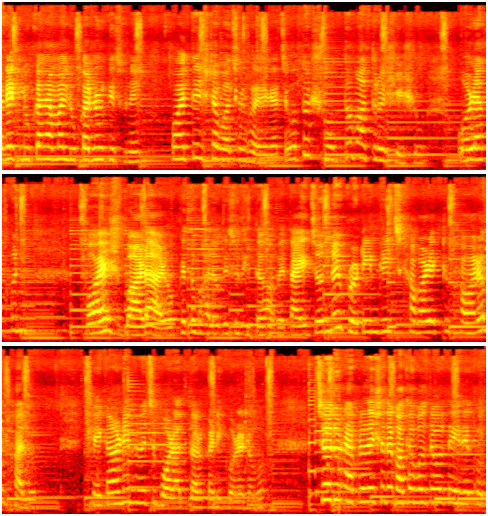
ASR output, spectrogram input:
অনেক লুকায়, আমার লুকানোর কিছু নেই। পঁয়ত্রিশটা বছর হয়ে গেছে, ও তো সদ্য মাত্র শিশু। ওর এখন বয়স বাড়ার, ওকে তো ভালো কিছু দিতে হবে। তাই জন্যই প্রোটিন রিচ খাবার একটু খাওয়ারও ভালো। সেই কারণেই ভেবেছি বড়ার তরকারি করে নেব। চলুন আপনাদের সাথে কথা বলতে বলতে এই দেখুন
